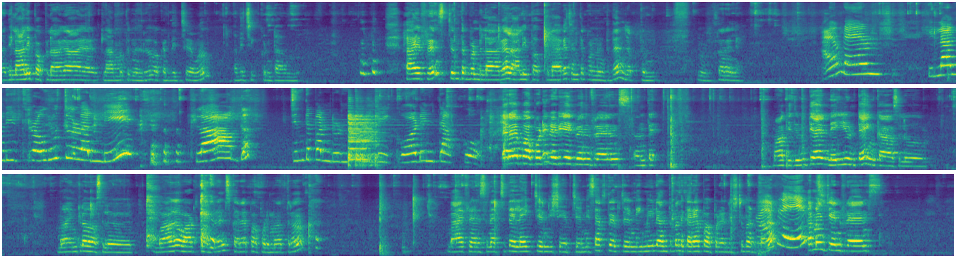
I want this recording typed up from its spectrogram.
అది లాలీపప్ లాగా ఇట్లా అమ్ముతున్నారు ఒకటి తెచ్చాము అది చిక్కుంటా ఉంది. హాయ్ ఫ్రెండ్స్ చింతపండు లాగా లాలీపప్ లాగా చింతపండు ఉంటుంది అని చెప్తుంది సరేలే ఇలాంటి స్టవ్ చూడండి. చింతపండు కరేపాపొడి రెడీ అయిపోయింది ఫ్రెండ్స్ అంతే. మాకు ఇది ఉంటే నెయ్యి ఉంటే ఇంకా అసలు మా ఇంట్లో అసలు బాగా వాడుతాం ఫ్రెండ్స్ కరేపాపొడి మాత్రం. బాయ్ ఫ్రెండ్స్ నచ్చితే లైక్ చేయండి షేర్ చేయండి సబ్స్క్రైబ్ చేయండి. మీలో ఎంతమంది కరేపాపొడి అంటే ఇష్టపడతారా కమెంట్ చేయండి ఫ్రెండ్స్.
